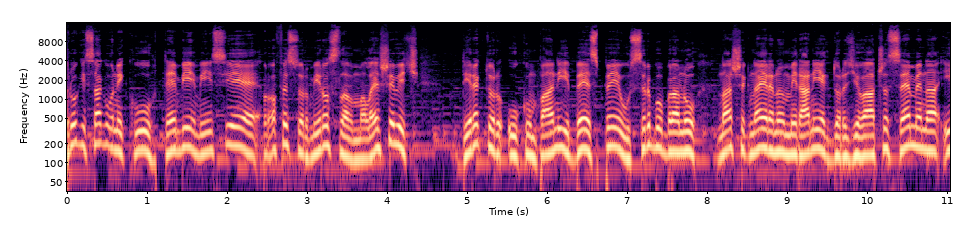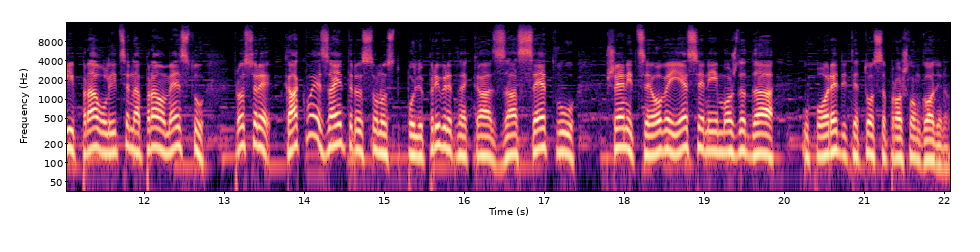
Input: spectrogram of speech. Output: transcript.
Drugi sagovornik u temi emisije je profesor Miroslav Malešević, direktor u kompaniji BSP u Srbobranu, našeg najrenomiranijeg dorađivača semena i pravo lice na pravom mestu. Profesore, kakva je zainteresovanost poljoprivrednika za setvu pšenice ove jeseni i možda da uporedite to sa prošlom godinom?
